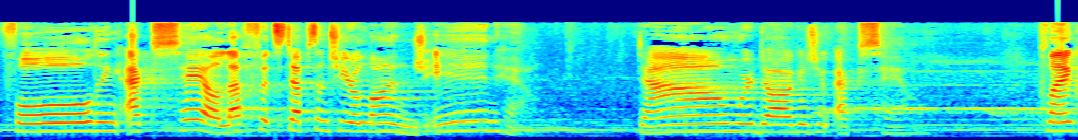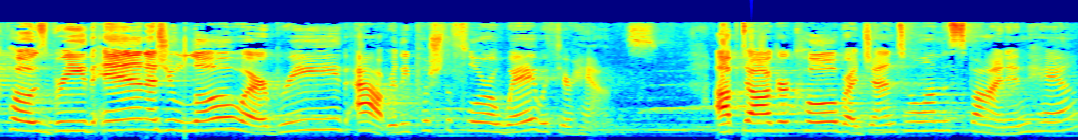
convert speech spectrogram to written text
Folding, exhale. Left foot steps into your lunge. Inhale. Downward dog as you exhale. Plank pose, breathe in as you lower, breathe out. Really push the floor away with your hands. Up dog or cobra, gentle on the spine. Inhale.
